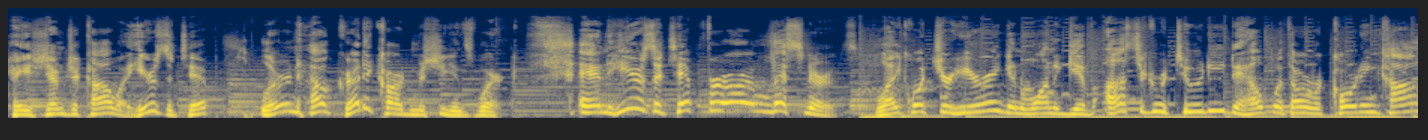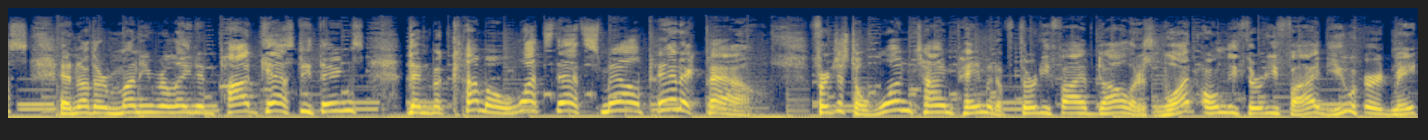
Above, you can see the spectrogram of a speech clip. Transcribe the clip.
Hey, Shemjakawa, here's a tip. Learn how credit card machines work. And here's a tip for our listeners. Like what you're hearing and want to give us a gratuity to help with our recording costs and other money related podcasty things? Then become a What's That Smell Panic Pal. For just a one time payment of $35. What? Only 35 You heard me.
